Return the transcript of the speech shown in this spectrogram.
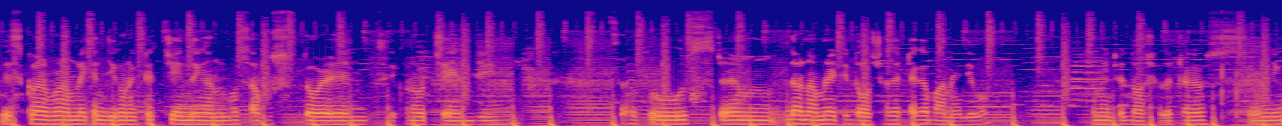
পেস্ট করার পর আমরা এখানে যে কোনো একটা চেঞ্জিং আনব। সাপোজ ধরেন যে কোনো চেঞ্জিং সাপোজ ধরুন আমরা এটি দশ হাজার টাকা বানিয়ে দেবো। আমি এটা দশ হাজার টাকা চেঞ্জিং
